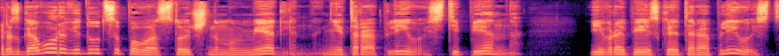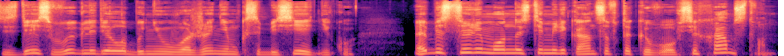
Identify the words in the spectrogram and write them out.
Разговоры ведутся по-восточному медленно, неторопливо, степенно. Европейская торопливость здесь выглядела бы неуважением к собеседнику, а бесцеремонность американцев так и вовсе хамством.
